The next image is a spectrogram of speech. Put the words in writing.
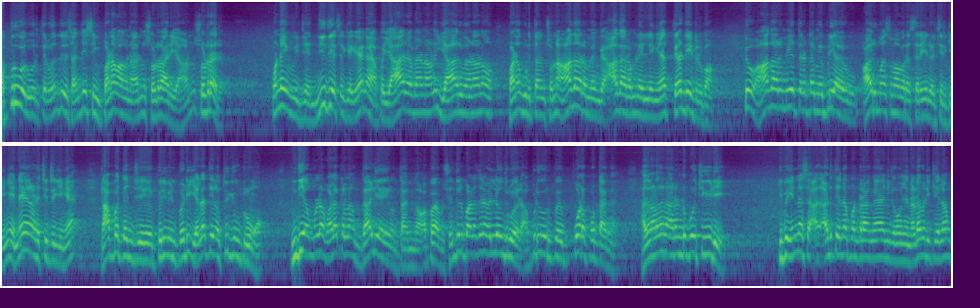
அப்ரூவர் ஒருத்தர் வந்து சஞ்சய் சிங் பணம் வாங்கினாருன்னு சொல்கிறாரியான்னு சொல்கிறாரு உடனே விஜய் நீதியரசர் கேட்க அப்போ யார் வேணாலும் யார் வேணாலும் பணம் கொடுத்தான்னு சொன்னால் ஆதாரம் எங்கே? ஆதாரம்லாம் இல்லைங்க திரட்டிகிட்டு இருக்கோம். யோ ஆதாரமே திரட்டாமல் எப்படி ஆறு மாதமாக வர சிறையில் வச்சுருக்கீங்க? என்னையா நினச்சிட்டு இருக்கீங்க? நாற்பத்தஞ்சு பிரிவின் படி எல்லாத்தையும் நான் தூக்கி விட்ருவோம் இந்தியா முள்ள வழக்கெல்லாம் காலி ஆயிரும் தம் அப்போ செந்தில் பாலாஜிலாம் வெளில வந்துருவார். அப்படி ஒரு போட போட்டாங்க. அதனால தான் நான் ரெண்டு போச்சு ஈடி இப்போ என்ன ச- அடுத்து என்ன பண்ணுறாங்க நீங்கள் கொஞ்சம் நடவடிக்கையெல்லாம்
